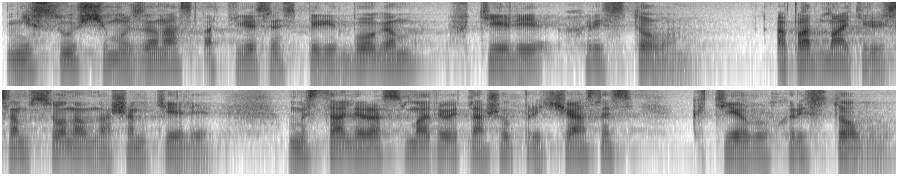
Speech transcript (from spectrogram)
несущему за нас ответственность перед Богом в теле Христовом. А под матерью Самсона в нашем теле мы стали рассматривать нашу причастность к телу Христову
